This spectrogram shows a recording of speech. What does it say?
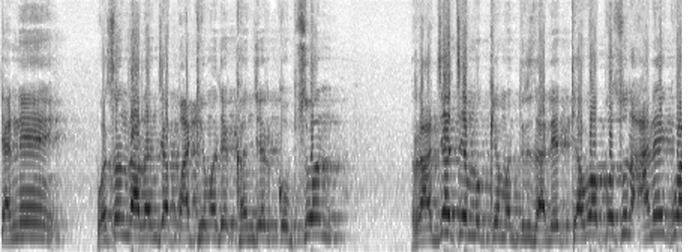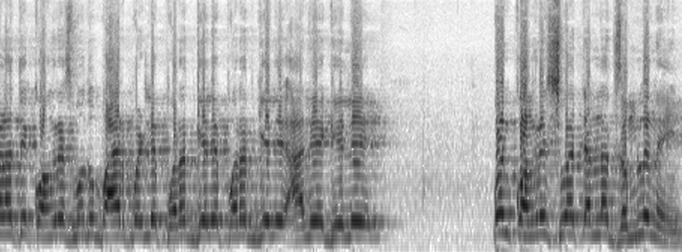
त्यांनी वसंतदादांच्या पाठीमध्ये खंजीर कोपसून राज्याचे मुख्यमंत्री झाले. तेव्हापासून अनेक वेळा ते काँग्रेसमधून बाहेर पडले परत गेले परत गेले आले गेले. पण काँग्रेसशिवाय त्यांना जमलं नाही.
